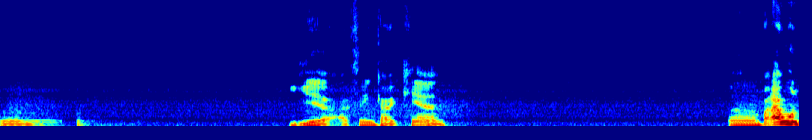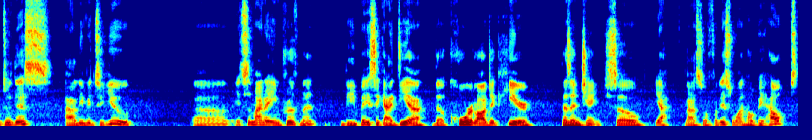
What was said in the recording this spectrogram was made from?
Uh, Yeah, I think I can. Um, but I won't do this. I'll leave it to you. Uh, it's a minor improvement. The basic idea, the core logic here doesn't change. So yeah, that's all for this one. Hope it helps.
